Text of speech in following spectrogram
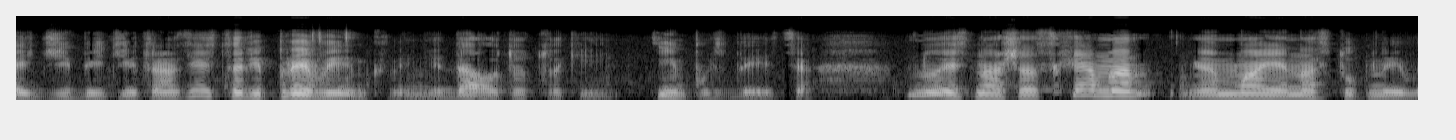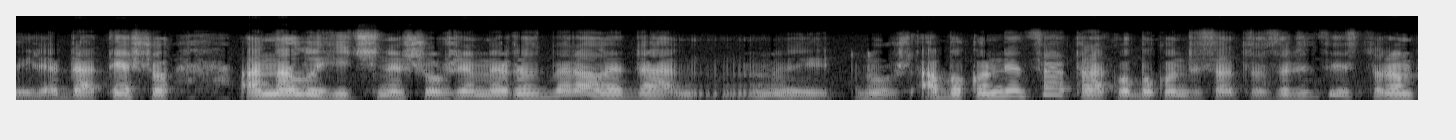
IGBT транзисторі при вимкненні. Да? От такий імпульс дається. Ну, ось наша схема е, має наступний вигляд. Да, те, що аналогічне, що вже ми розбирали, да, ну, і, ну, або конденсатор, або конденсатор з резистором,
